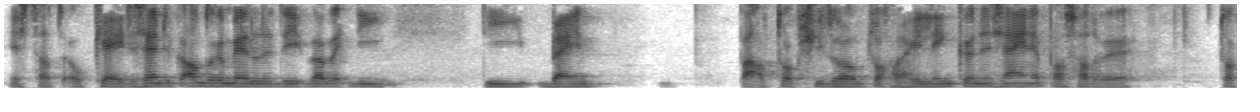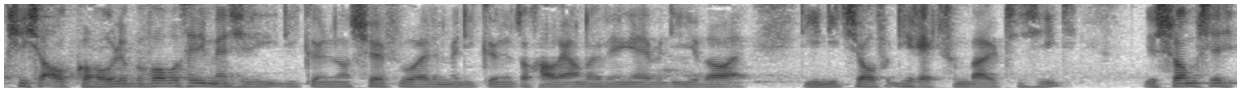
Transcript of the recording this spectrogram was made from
is dat oké. Okay. Er zijn natuurlijk andere middelen die, waarbij die, die bij een bepaald toxidroom toch wel heel link kunnen zijn. Hè? Pas hadden we toxische alcoholen bijvoorbeeld. Die mensen die, die kunnen dan surf worden, maar die kunnen toch allerlei andere dingen hebben die je, wel, die je niet zo direct van buiten ziet. Dus soms is,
